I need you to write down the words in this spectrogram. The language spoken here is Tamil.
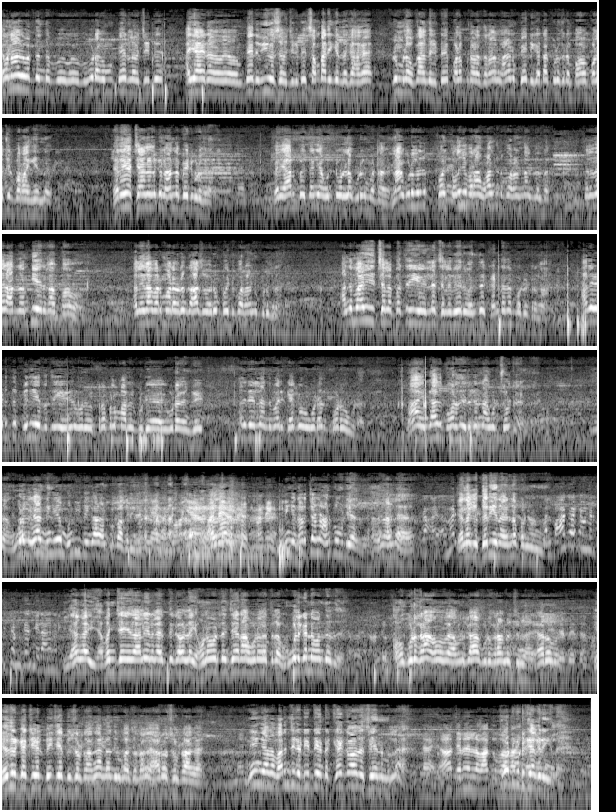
எவனாவது ஒருத்தன் இந்த ஊடகம் பேரில் வச்சுக்கிட்டு ஐயாயிரம் பேர் வியூவர்ஸை வச்சுக்கிட்டு சம்பாதிக்கிறதுக்காக ரூமில் உட்காந்துக்கிட்டு பொழப்பு நடத்துறான். நானும் பேட்டி கேட்டால் கொடுக்குறேன் பாவம் பொழைச்சிட்டு போகிறாங்கன்னு நிறைய சேனலுக்கு நான் தான் பேட்டி கொடுக்குறேன். வேறு யாரும் போய் தனியாக ஒன்று ஒன்லாம் கொடுக்க மாட்டாங்க. நான் கொடுக்குறது போய் தொலைஞ்சு போகிறான் வாழ்ந்துட்டு போகிறான்னு தான் சொல்கிறேன் சில பேர் அதை நம்பியே இருக்கான் பாவம். அதில் ஏதாவது வருமானம் வரும் காசு வரும் போயிட்டு போகிறான்னு கொடுக்குறாங்க அந்த மாதிரி சில பத்திரிகைகளில் சில பேர் வந்து கண்டதை போட்டுட்ருக்கான் அதை எடுத்து பெரிய பத்திரிகைகள் ஒரு பிரபலமாக இருக்கக்கூடிய ஊடகங்கள் அதில் எல்லாம் அந்த மாதிரி கேட்கவும் கூடாது போடவும் கூடாது. நான் எங்காவது போகிறது இருக்குன்னு நான் உங்களுக்கு சொல்கிறேன் உங்களுக்கு ஏன் நீங்கள் ஏன் முந்திக்கிட்டு எங்காவது அனுப்ப பார்க்குறீங்க? அதனால நீங்கள் நினச்சாலும் அனுப்ப முடியாது. அதனால எனக்கு தெரியும் நான் என்ன பண்ணணும் ஏங்க எவன் செய்தாலும் எனக்கு அது கவலை. எவனோ ஒருத்தன் செய்யறான் ஊடகத்தில் உங்களுக்கு என்ன வந்தது? அவன் கொடுக்குறான் அவன் அவனுக்காக கொடுக்குறான்னு வச்சுங்க யாரோ எதிர்கட்சிகள் பிஜேபி சொல்றாங்க அதிமுக சொல்றாங்க யாரோ சொல்றாங்க. நீங்க அதை வரைஞ்சு கட்டிட்டு என்கிட்ட கேட்காத செய்யணும்ல? தேர்தலில் வாக்கு போட்டு போட்டு கேட்குறீங்களே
